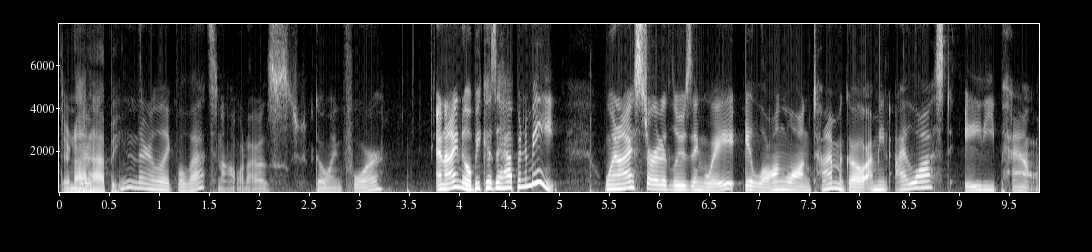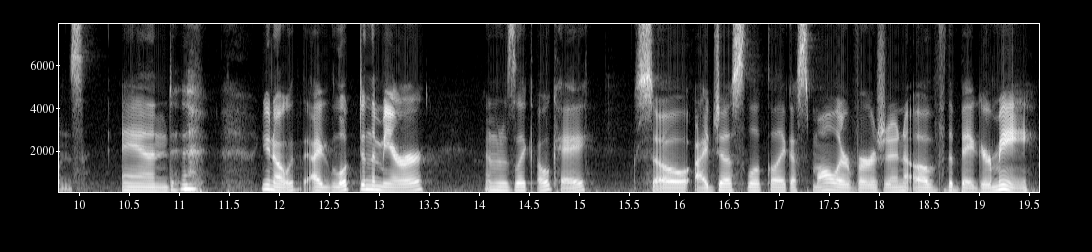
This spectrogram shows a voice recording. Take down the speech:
They're not they're- happy. and They're like, well, that's not what I was going for. And I know because it happened to me. When I started losing weight a long, long time ago, I mean, I lost 80 pounds. And, you know, I looked in the mirror and I was like, okay, so I just look like a smaller version of the bigger me.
